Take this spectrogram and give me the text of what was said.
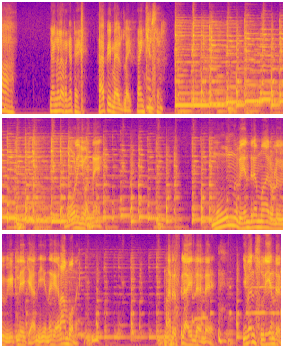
ആ ഞങ്ങൾ ഇറങ്ങട്ടെ. Happy married life thank you sir മോളിങ് വന്നേ. മൂന്ന് വേന്ദ്രന്മാരുള്ള ഒരു വീട്ടിലേക്കാ നീ ഇന്ന് കേറാൻ പോന്നെ. മനസ്സിലായില്ല അല്ലേ? ഇവൻ സുരേന്ദ്രൻ.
